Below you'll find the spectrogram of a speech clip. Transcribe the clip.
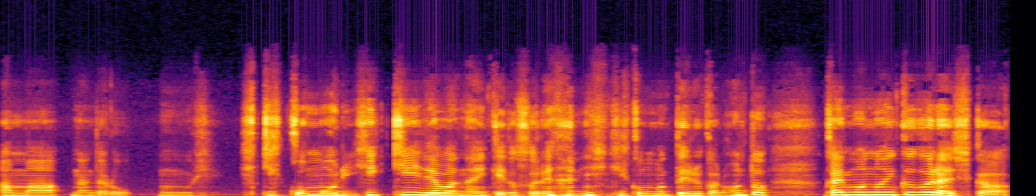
ああんまなんだろう、うん、引きこもり引きではないけどそれなりに引きこもってるから本当買い物行くぐらいしか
